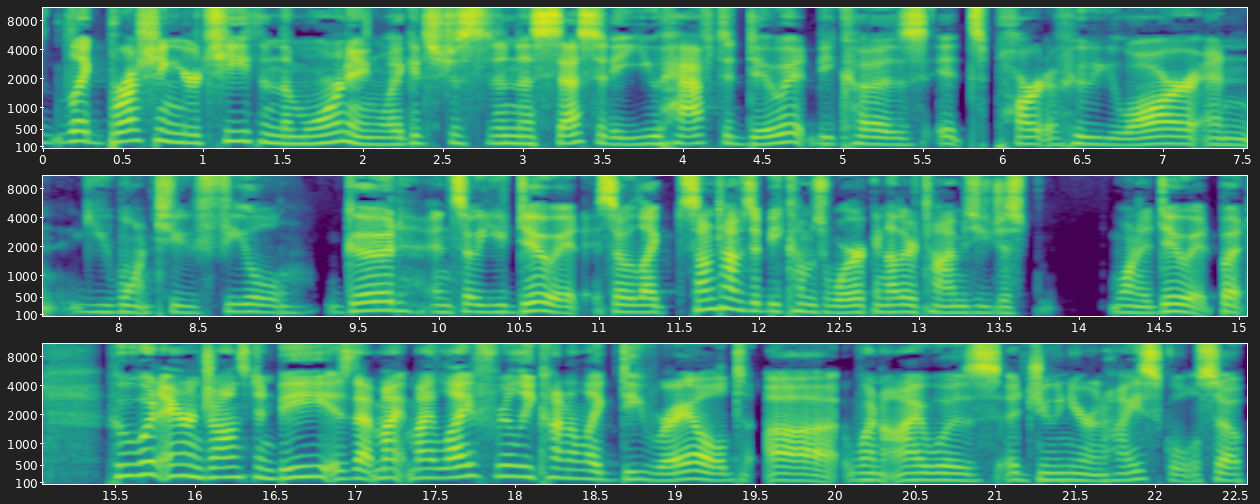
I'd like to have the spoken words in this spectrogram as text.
like brushing your teeth in the morning like it's just a necessity. You have to do it because it's part of who you are and you want to feel good and so you do it. So like sometimes it becomes work and other times you just want to do it. But who would Erin Johnston be? Is that my, my life really kind of like derailed uh when i was a junior in high school. So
